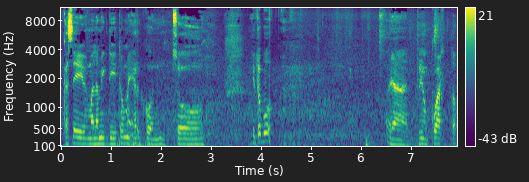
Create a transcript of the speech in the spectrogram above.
Kasi malamig dito, may aircon. So, ito po. Ayan, ito yung kwarto.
